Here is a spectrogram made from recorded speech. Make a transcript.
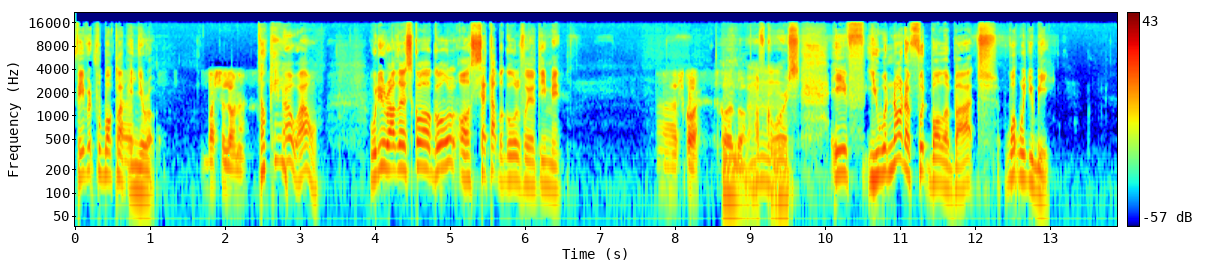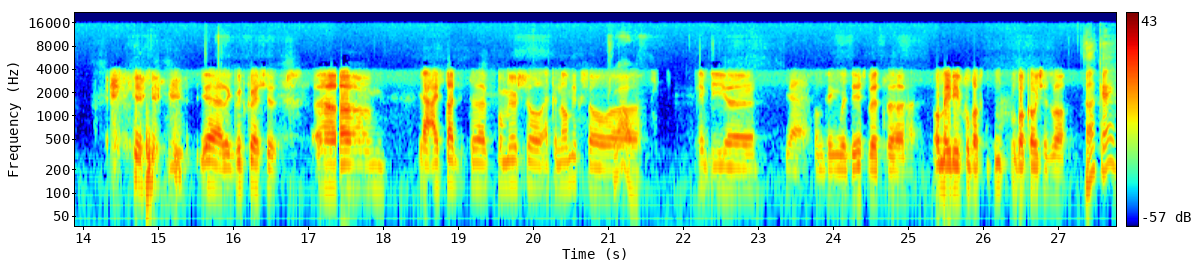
Favorite football club in Europe. Barcelona. Okay. Oh wow. Would you rather score a goal or set up a goal for your teammate? Uh, score. Score a goal. Of course. If you were not a footballer, but what would you be? yeah, the good question. Um, yeah, I studied uh, commercial economics, so uh, Wow. maybe uh, yeah something with this, but uh, or maybe football football coach as well. Okay.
